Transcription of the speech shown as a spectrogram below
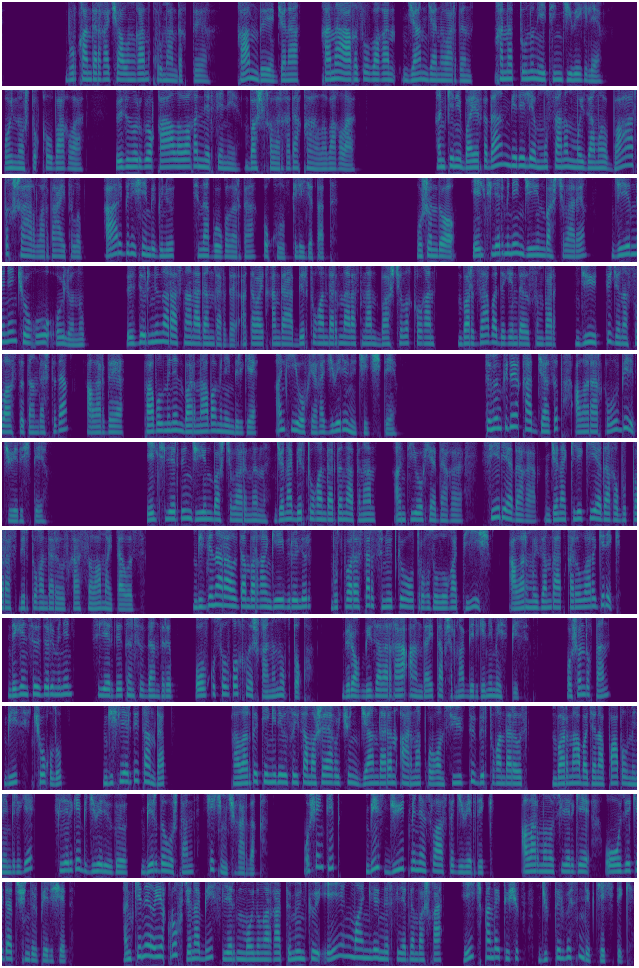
Буркандарга чалынган курмандыкты канды жана каны агызылбаган жан жаныбардын канаттуунун этин жебегиле ойноштук кылбагыла. Өзүңөргө каалабаган нерсени башкаларга да каалабагыла. Анткени байыртадан бери эле мусанын мыйзамы бардык шаарларда айтылып ар бир ишемби күнү синагогаларда окулуп келе жатат. Ошондо элчилер менен жыйын башчылары жыйын менен чогуу ойлонуп өздөрүнүн арасынан адамдарды атап айтканда бир туугандардын арасынан башчылык кылган барзаба деген да ысым бар жүйүттү жана сыласты тандашты да аларды пабыл менен барнаба менен бирге антиохияга жиберүүнү чечишти. Төмөнкүдөй кат жазып алар аркылуу берип жиберишти. Элчилердин жыйын башчыларынын жана бир туугандардын атынан антиохиядагы сириядагы жана киликиядагы бутпарас бир туугандарыбызга салам айтабыз. Биздин арабыздан барган кээ бирөөлөр бутпарастар сүннөткө отургузулууга тийиш алар мыйзамды аткаруулары керек деген сөздөрү менен силерди тынчсыздандырып олку солку кылышканын уктук. Бирок биз аларга андай тапшырма берген эмеспиз. Ошондуктан биз чогулуп кишилерди тандап аларды теңирибиз ыйса машаяк үчүн жандарын арнап койгон сүйүктүү бир туугандарыбыз барнаба жана папл менен бирге силерге жиберүүгө бир добуштан чечим чыгардык. Ошентип биз жүйүт менен сыласты жибердик. Алар муну силерге оозеки да түшүндүрүп беришет анткени ыйык рух жана биз силердин мойнуңарга төмөнкү эң маанилүү нерселерден башка эч кандай түшүк жүктөлбөсүн деп чечтик.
